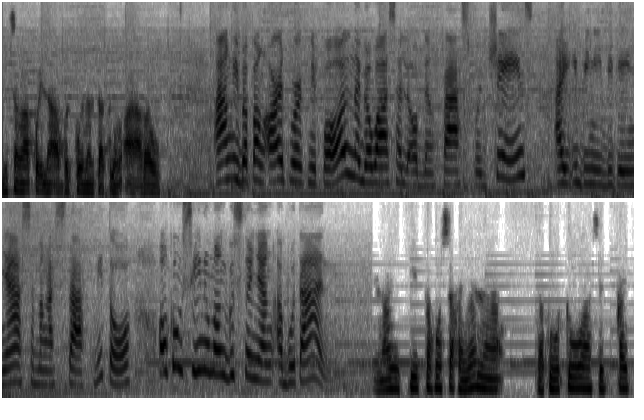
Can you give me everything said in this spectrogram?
Minsan nga po, inaabot ko ng tatlong araw. Ang iba pang artwork ni Paul na gawa sa loob ng fast food chains ay ibinibigay niya sa mga staff nito o kung sino mang gusto niyang abutan. nakikita ko sa kanya na natutuwa si kahit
